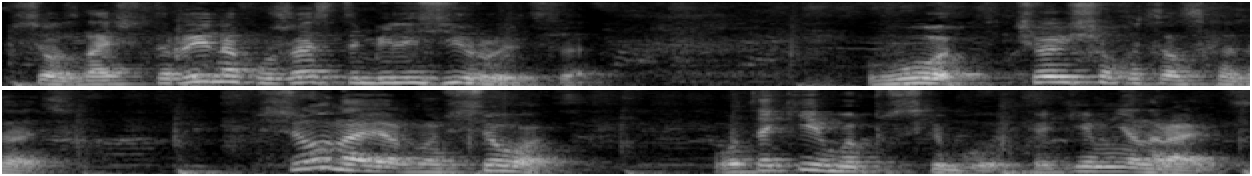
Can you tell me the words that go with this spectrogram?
Все, значит рынок уже стабилизируется. Вот, что еще хотел сказать. Все, наверное, все. Вот такие выпуски будут, какие мне нравятся.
